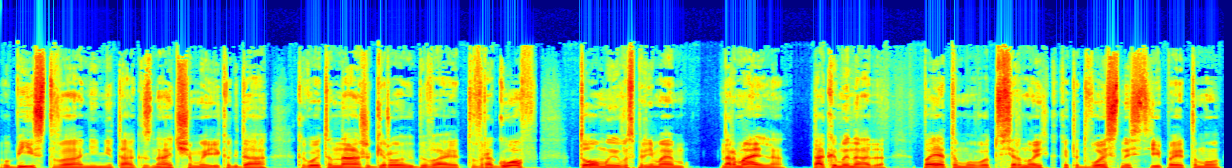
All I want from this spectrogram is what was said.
убийства, они не так значимы, и когда какой-то наш герой убивает врагов, то мы воспринимаем нормально, так им и надо. Поэтому вот все равно есть какая-то двойственность, и поэтому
